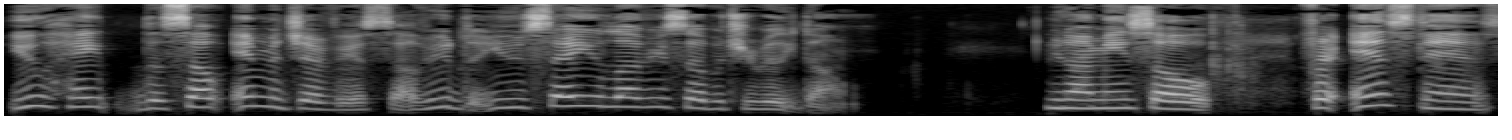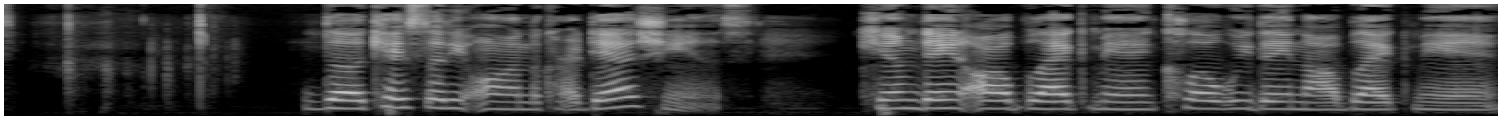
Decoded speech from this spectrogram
You hate the self image of yourself. You you say you love yourself but you really don't. You know what i mean? So for instance the case study on the kardashians. Kim dating all black men khloe dating all black men.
